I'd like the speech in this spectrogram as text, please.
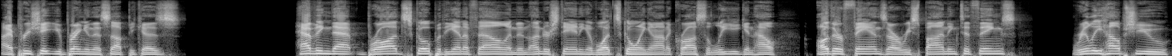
I appreciate you bringing this up because having that broad scope of the NFL and an understanding of what's going on across the league and how other fans are responding to things really helps you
